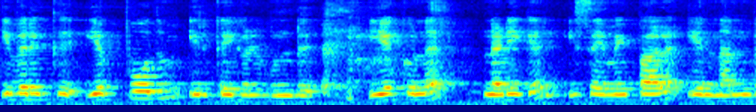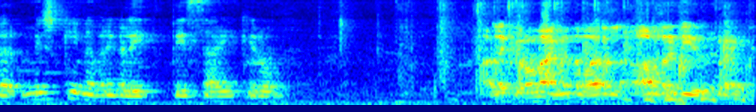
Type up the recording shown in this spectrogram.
இவருக்கு எப்போதும் இருக்கைகள் உண்டு. இயக்குனர் நடிகர் இசையமைப்பாளர் என் நண்பர் மிஷ்கின் அவர்களை பேச அழைக்கிறோம். அழைக்கிறோம்னா அங்கிருந்து வரல. ஆல்ரெடி இருக்கிறாங்க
